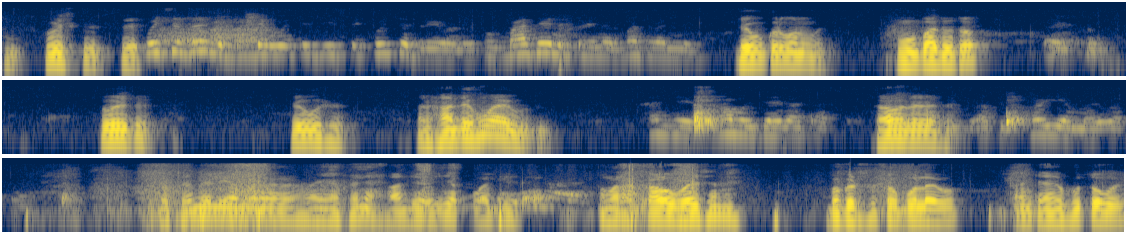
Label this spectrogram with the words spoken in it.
ખુશ ખુશ ખુશ છે. એવું કરવાનું હોય. હું બાંધું તો? તો એ તો. તોય છે એવું છે. અને સાંજે શું આવ્યું હતું. આવા તો ફેમિલી અમારા અહીંયા છે ને સાંજે એક વાગે અમારા કાળુભાઈ છે ને બગડ છૂટો બોલાવ્યો. કારણ કે અહીં સૂતો હોય.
